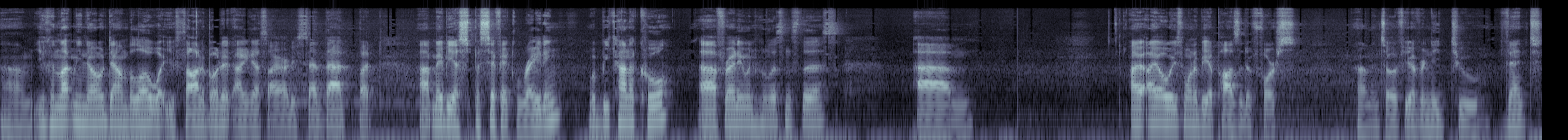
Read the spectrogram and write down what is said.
Um, you can let me know down below what you thought about it. I guess I already said that, but uh, maybe a specific rating would be kind of cool uh, for anyone who listens to this. Um, I, I always want to be a positive force. Um, and so if you ever need to vent,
